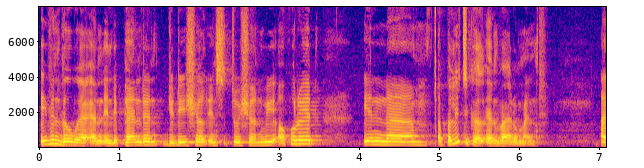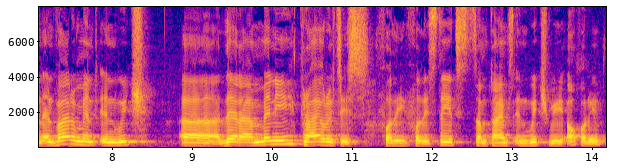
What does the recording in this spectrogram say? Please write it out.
even though we're an independent judicial institution, we operate in uh, a political environment, an environment in which uh, there are many priorities for the, for the states sometimes in which we operate.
